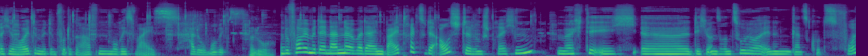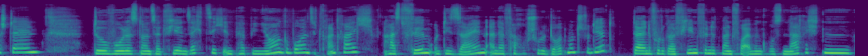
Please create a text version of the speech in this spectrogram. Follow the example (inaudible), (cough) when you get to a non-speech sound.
Spreche heute mit dem Fotografen Maurice Weiß. Hallo Maurice. Hallo. Bevor wir miteinander über deinen Beitrag zu der Ausstellung sprechen, möchte ich äh, dich unseren ZuhörerInnen ganz kurz vorstellen. Du wurdest 1964 in Perpignan geboren, Südfrankreich, hast Film und Design an der Fachhochschule Dortmund studiert. Deine Fotografien findet man vor allem in großen Nachrichten,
